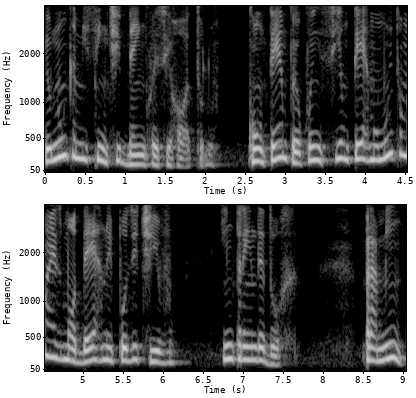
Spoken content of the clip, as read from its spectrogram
Eu nunca me senti bem com esse rótulo. Com o tempo, eu conheci um termo muito mais moderno e positivo: empreendedor. Para mim,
